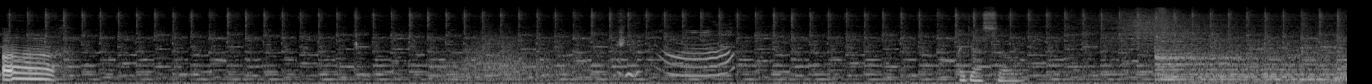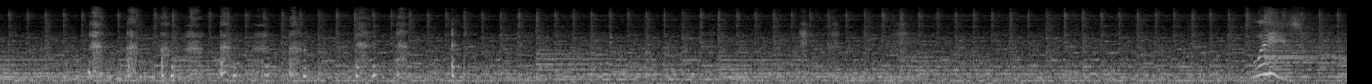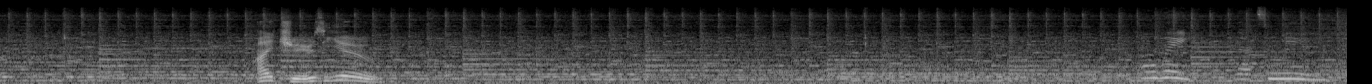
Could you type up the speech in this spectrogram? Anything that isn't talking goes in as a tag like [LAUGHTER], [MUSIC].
Uh. [LAUGHS] I guess so. I choose you. Oh wait, that's me.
